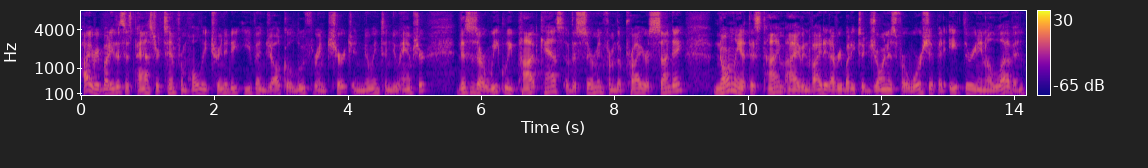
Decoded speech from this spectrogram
Hi, everybody. This is Pastor Tim from Holy Trinity Evangelical Lutheran Church in Newington, New Hampshire. This is our weekly podcast of the sermon from the prior Sunday. Normally, at this time, I have invited everybody to join us for worship at 8:30 and 11.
